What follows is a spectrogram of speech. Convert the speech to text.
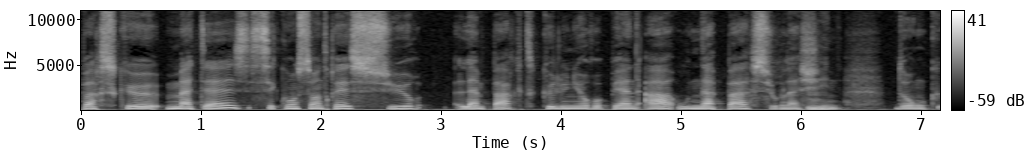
parce que ma thèse s'est concentrée sur l'impact que l'Union européenne a ou n'a pas sur la Chine. Donc,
